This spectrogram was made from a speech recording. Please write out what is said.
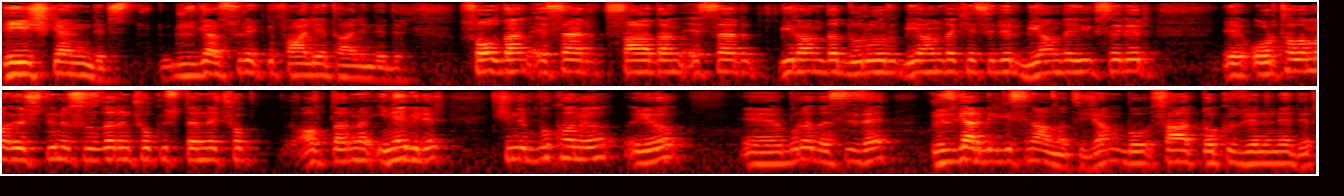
değişkendir. Rüzgar sürekli faaliyet halindedir. Soldan eser, sağdan eser, bir anda durur, bir anda kesilir, bir anda yükselir. E, ortalama ölçtüğünüz hızların çok üstlerine, çok altlarına inebilir. Şimdi bu konuyu e, burada size rüzgar bilgisini anlatacağım. Bu saat 9 yönü nedir?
